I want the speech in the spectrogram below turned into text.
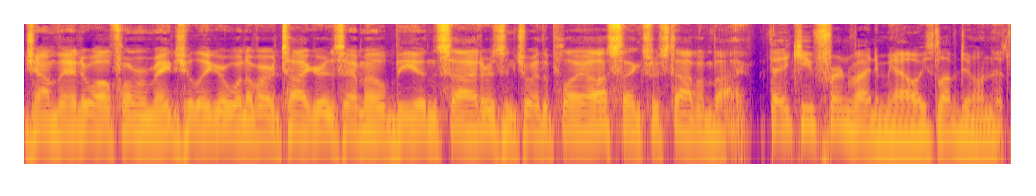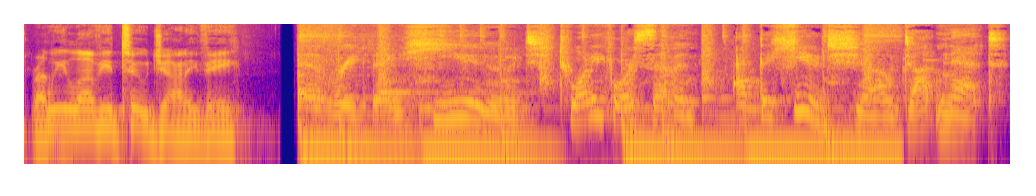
John Vander Wal, former major leaguer, one of our Tigers MLB insiders. Enjoy the playoffs. Thanks for stopping by. Thank you for inviting me. I always love doing this, brother. We love you too, Johnny V. Everything huge 24 7 at thehugeshow.net.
